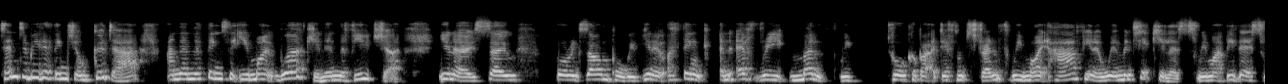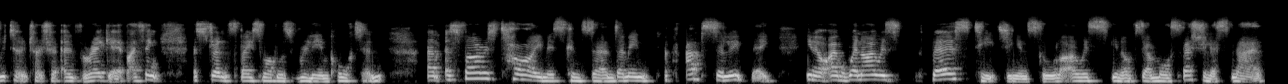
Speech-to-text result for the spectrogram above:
tend to be the things you're good at, and then the things that you might work in in the future. You know, so for example, we, you know, I think, and every month we talk about a different strength we might have. You know, we're meticulous, we might be this, we don't try to over egg it. But I think a strengths based model is really important. Um, as far as time is concerned, I mean, absolutely. You know, I, when I was first teaching in school, I was, you know, obviously I'm more specialist now,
